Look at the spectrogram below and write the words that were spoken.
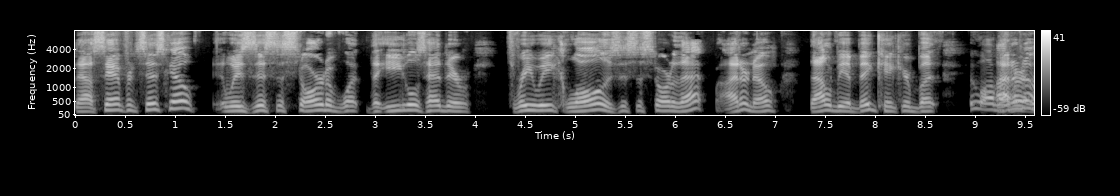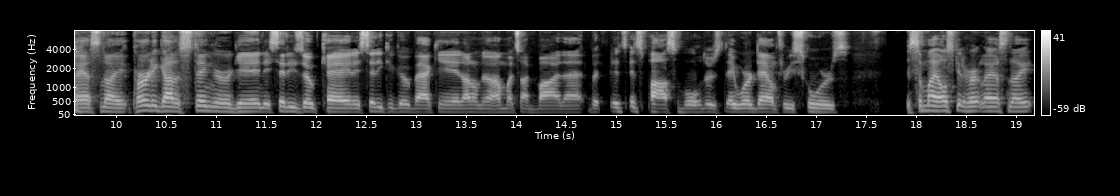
Now, San Francisco, was this the start of what the Eagles had their three week lull? Is this the start of that? I don't know. That'll be a big kicker, but who all got hurt know. last night? Purdy got a stinger again. They said he's okay. They said he could go back in. I don't know how much I'd buy that, but it's it's possible. There's they were down three scores. Did somebody else get hurt last night?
